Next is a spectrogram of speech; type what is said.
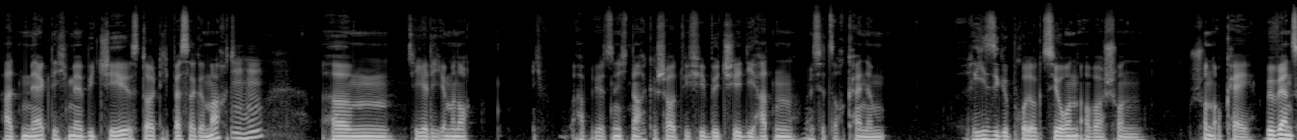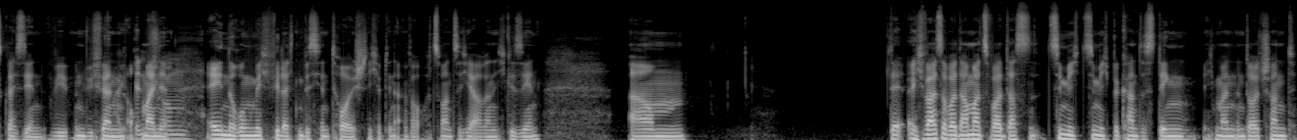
hat merklich mehr Budget, ist deutlich besser gemacht. mhm. Ähm, sicherlich immer noch, ich habe jetzt nicht nachgeschaut, wie viel Budget die hatten. Ist jetzt auch keine riesige Produktion, aber schon, schon okay. Wir werden es gleich sehen, wie, inwiefern Ich auch meine Erinnerung mich vielleicht ein bisschen täuscht. Ich habe den einfach auch 20 Jahre nicht gesehen. Ähm, der, ich weiß aber, damals war das ein ziemlich, ziemlich bekanntes Ding. Ich meine, in Deutschland,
